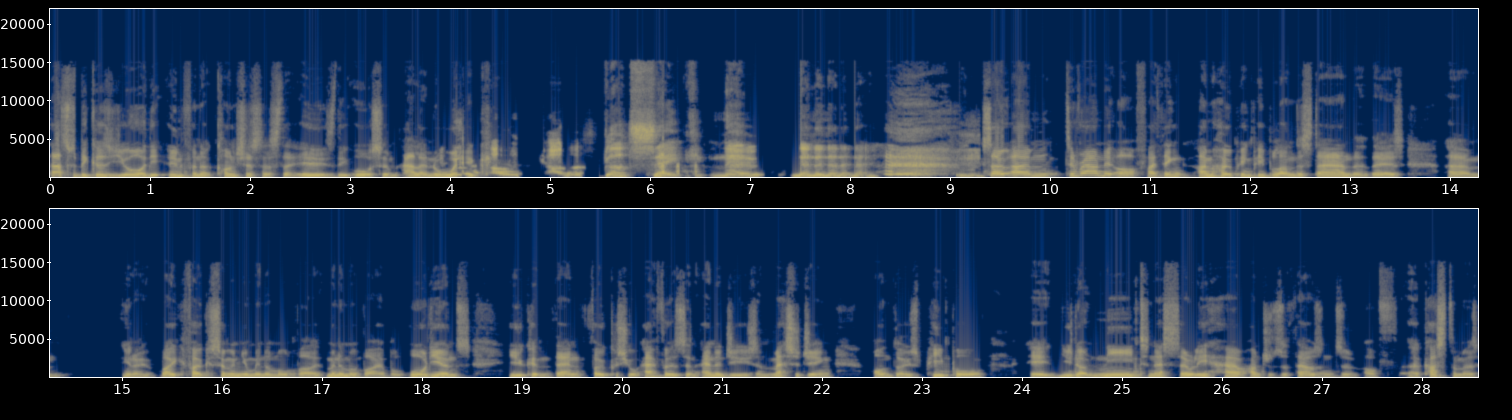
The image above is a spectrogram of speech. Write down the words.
That's because you're the infinite consciousness that is the awesome Alan Wick. oh, God, God's sake, no, no, no, no, no, no. so um, to round it off, I think I'm hoping people understand that there's, um, you know, by focusing on your minimal vi- minimum viable audience, you can then focus your efforts and energies and messaging on those people. It, you don't need to necessarily have hundreds of thousands of, of uh, customers.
